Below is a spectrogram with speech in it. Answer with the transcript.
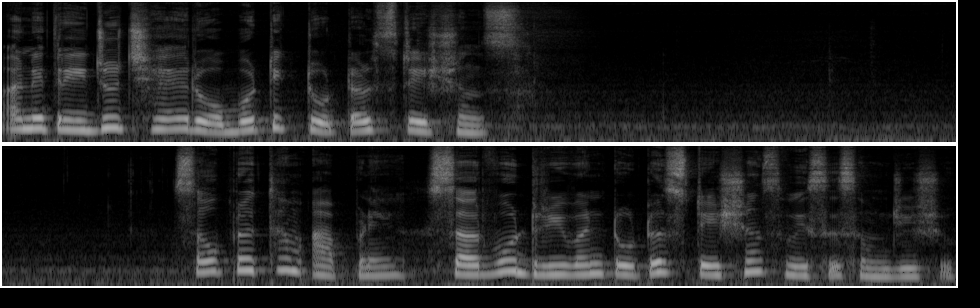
અને ત્રીજું છે રોબોટિક ટોટલ સ્ટેશન્સ. સૌપ્રથમ આપણે સર્વો ડ્રીવન ટોટલ સ્ટેશન્સ વિશે સમજીશું.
